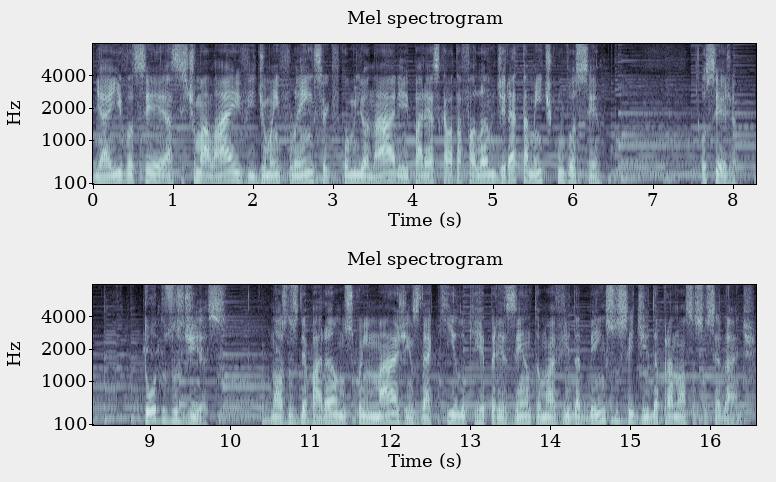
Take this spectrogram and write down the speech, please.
e aí você assiste uma live de uma influencer que ficou milionária e parece que ela está falando diretamente com você. Ou seja, todos os dias nós nos deparamos com imagens daquilo que representa uma vida bem-sucedida para nossa sociedade.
